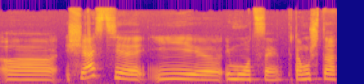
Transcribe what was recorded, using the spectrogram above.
счастье и эмоции, потому что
